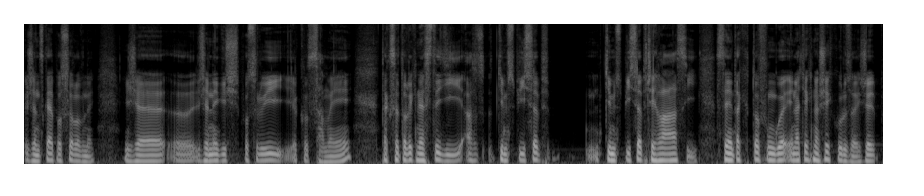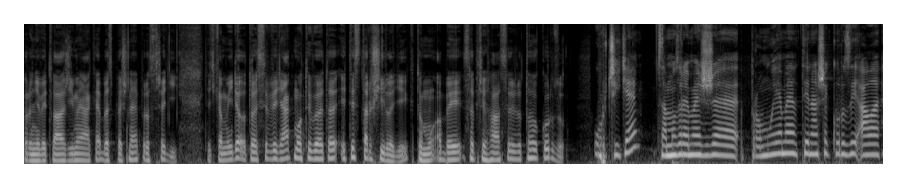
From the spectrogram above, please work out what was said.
ženské posilovny. Že uh, ženy, když posilují jako sami, tak se tolik nestydí a tím spíš se tím spíš se přihlásí. Stejně tak to funguje i na těch našich kurzech, že pro ně vytváříme nějaké bezpečné prostředí. Teďka mi jde o to, jestli vy nějak motivujete i ty starší lidi k tomu, aby se přihlásili do toho kurzu. Určite. Samozrejme, že promujeme tie naše kurzy, ale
